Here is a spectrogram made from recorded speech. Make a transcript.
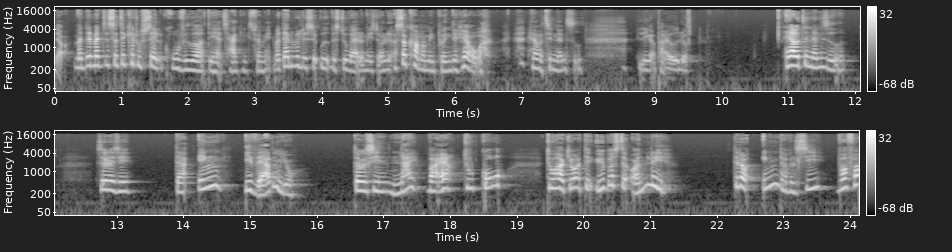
Ja, men det, men det, så det kan du selv gro videre, det her tankeeksperiment. Hvordan ville det se ud, hvis du var allermest åndelig? Og så kommer min pointe herover, herover til den anden side. Jeg ligger og peger ud i luften. Herover til den anden side. Så vil jeg sige, der er ingen i verden jo, der vil sige, nej, hvor er du god. Du har gjort det ypperste åndelige. Det er der jo ingen, der vil sige. Hvorfor?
